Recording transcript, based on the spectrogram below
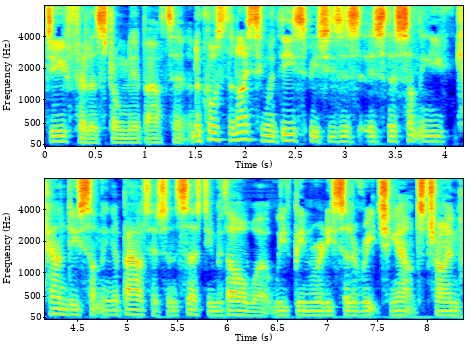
do feel as strongly about it. And of course the nice thing with these species is is there's something you can do something about it and certainly with our work we've been really sort of reaching out to try and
